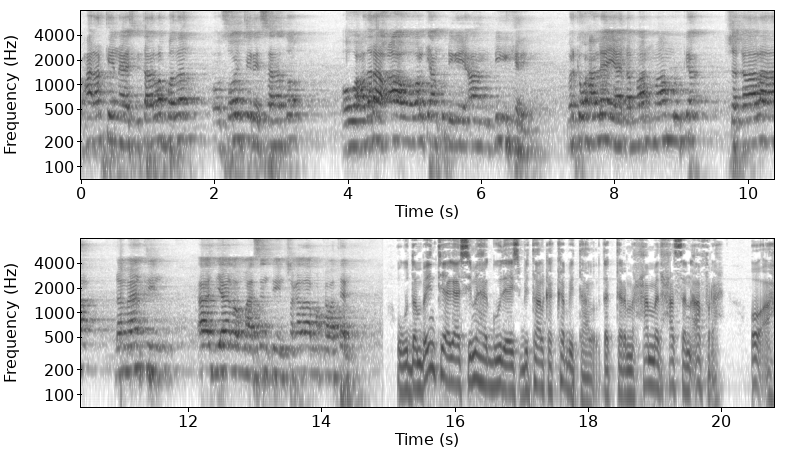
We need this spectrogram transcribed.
waxaan arkaynaa isbitaallo badan oo soo jiray sanado oo wacdaraha caawa halkii aan ku dhigay aan dhigi karin. Marka waxaan leeyahay dhammaan maamulka shaqaalaha dhammaantiin aad iyo aada u mahadsantihiin shaqadaa ma qabateen. Ugu dambayntii agaasimaha guud ee isbitaalka capital doctor maxamed xasan afrax oo ah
